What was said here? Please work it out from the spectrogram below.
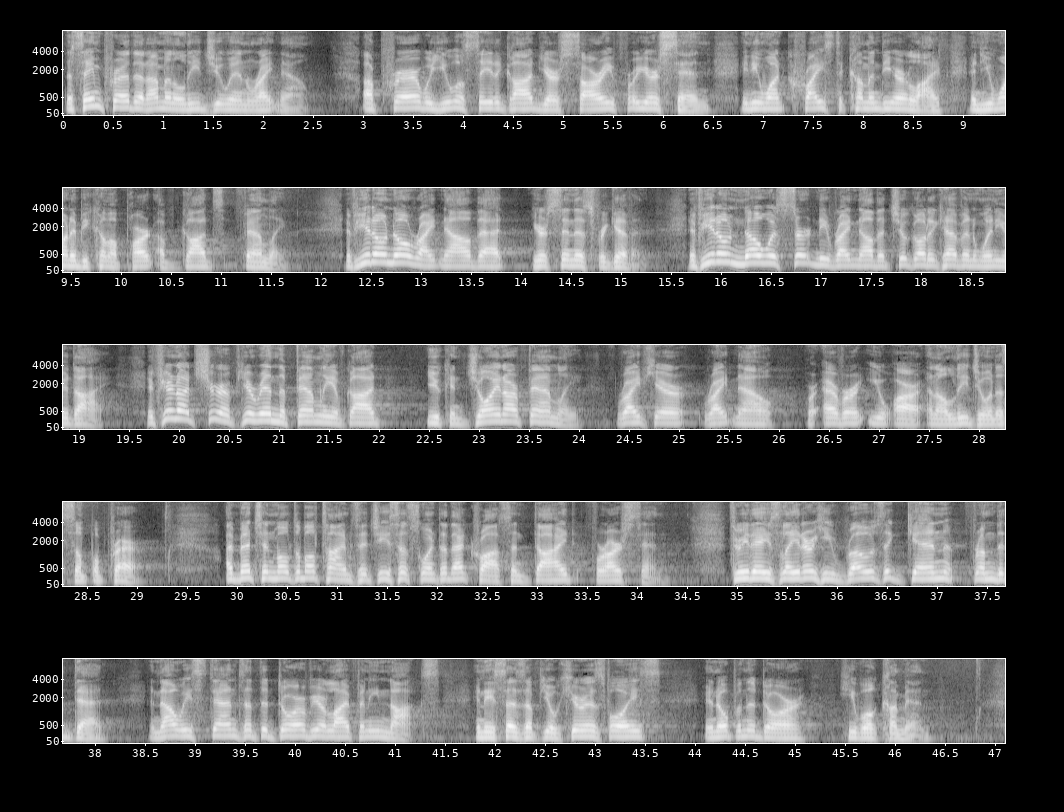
The same prayer that I'm going to lead you in right now. A prayer where you will say to God, you're sorry for your sin and you want Christ to come into your life and you want to become a part of God's family. If you don't know right now that your sin is forgiven, if you don't know with certainty right now that you'll go to heaven when you die, if you're not sure if you're in the family of God, you can join our family right here, right now, wherever you are. And I'll lead you in a simple prayer. I've mentioned multiple times that Jesus went to that cross and died for our sin. Three days later, he rose again from the dead. And now he stands at the door of your life and he knocks. And he says, if you'll hear his voice and open the door, he will come in.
